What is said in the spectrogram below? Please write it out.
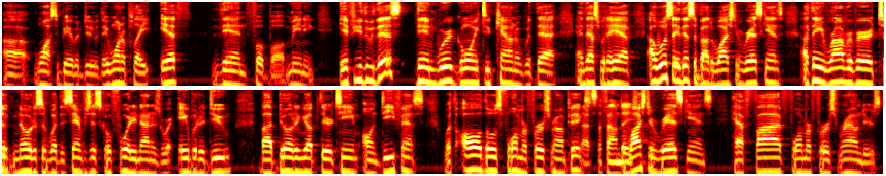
uh, wants to be able to do. They want to play if then football, meaning if you do this, then we're going to counter with that. And that's what they have. I will say this about the Washington Redskins. I think Ron Rivera took notice of what the San Francisco 49ers were able to do by building up their team on defense with all those former first round picks. That's the foundation. The Washington Redskins have five former first rounders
